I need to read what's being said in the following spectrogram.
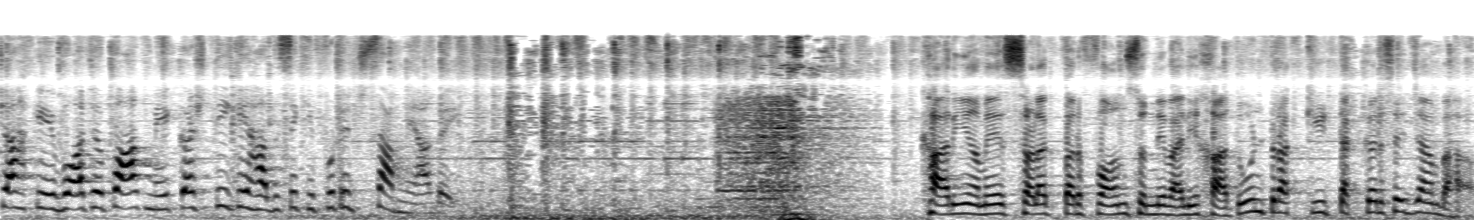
شاہ کے واٹر پارک میں کشتی کے حادثے کی فوٹیج سامنے آ گئی۔ کھاریاں میں سڑک پر فون سننے والی خاتون ٹرک کی ٹکر سے جان بہا۔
